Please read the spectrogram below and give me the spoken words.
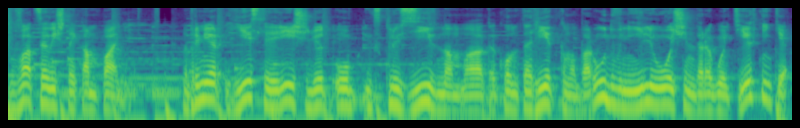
в оценочной компании. Например, если речь идет об эксклюзивном э, каком-то редком оборудовании или очень дорогой технике,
